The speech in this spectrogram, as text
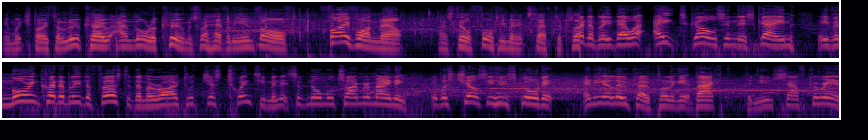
in which both Aluko and Laura Coombs were heavily involved. 5 1 now, and still 40 minutes left to play. Incredibly, there were eight goals in this game. Even more incredibly, the first of them arrived with just 20 minutes of normal time remaining. It was Chelsea who scored it. Eni Aluko pulling it back for New South Korea.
